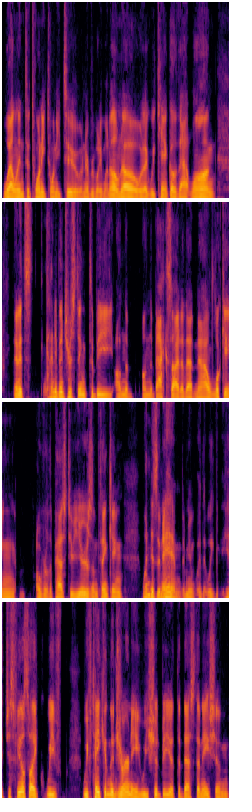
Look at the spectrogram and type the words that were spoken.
well into 2022. And everybody went, oh no, like we can't go that long. And it's kind of interesting to be on the on the backside of that now, looking over the past two years and thinking, when does it end? I mean, we, it just feels like we've we've taken the journey. We should be at the destination.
